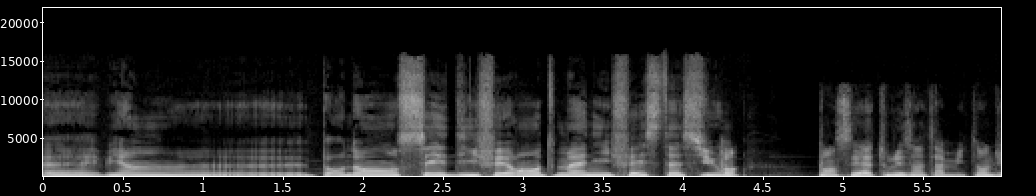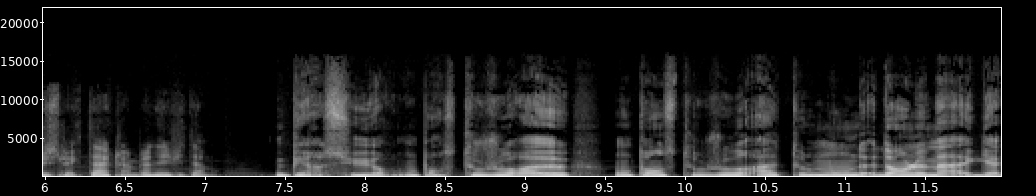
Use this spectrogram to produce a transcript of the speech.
euh, eh bien, euh, pendant ces différentes manifestations. pen- Pensez à tous les intermittents du spectacle, hein, bien évidemment. Bien sûr, on pense toujours à eux, on pense toujours à tout le monde dans le mag.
